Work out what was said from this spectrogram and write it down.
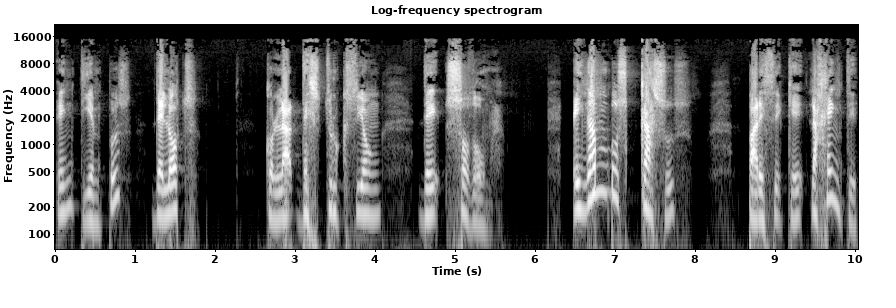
en tiempos de Lot, con la destrucción de Sodoma. En ambos casos parece que la gente,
